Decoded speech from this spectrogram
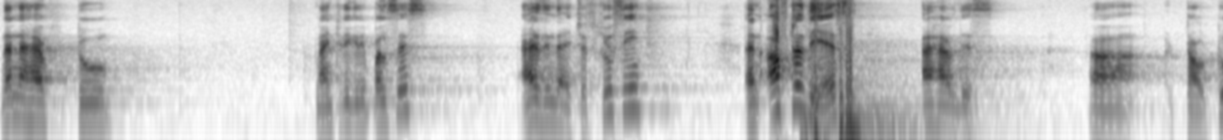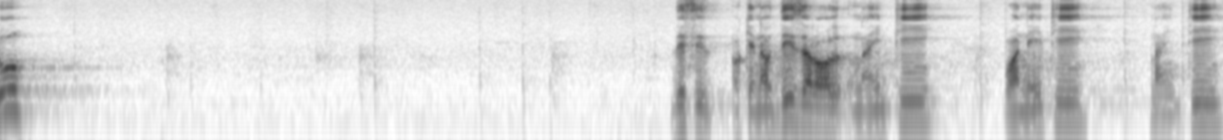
then I have two 90 degree pulses as in the HSQC and after this I have this uh, tau 2 this is okay now these are all 90 180 90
